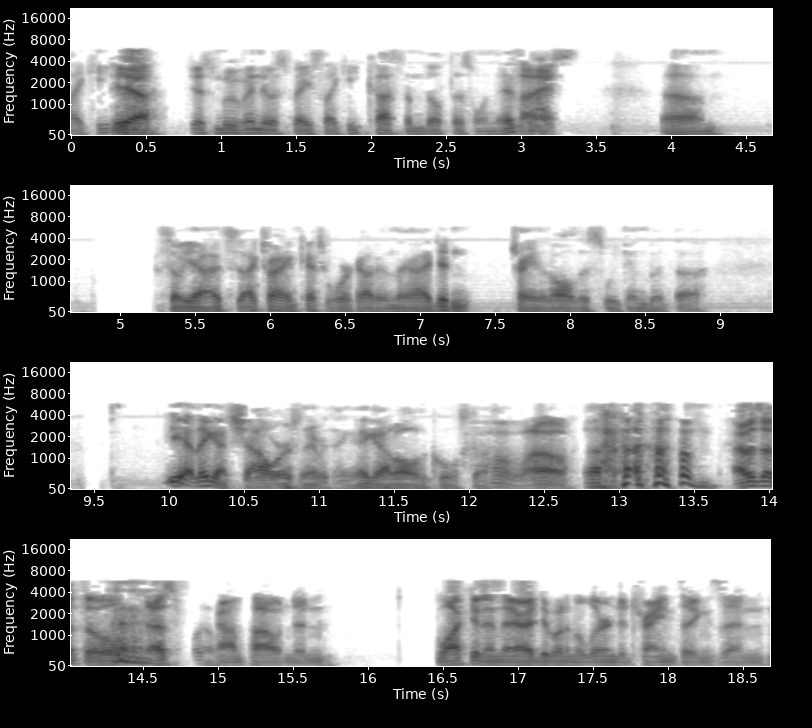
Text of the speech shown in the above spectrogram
Like he didn't Yeah. just move into a space. Like he custom built this one. It's nice. Um, so yeah, it's, I try and catch a workout in there. I didn't train at all this weekend, but, uh, yeah, they got showers and everything. They got all the cool stuff. Oh wow. Um, I was at the old S4 compound and walking in there, I did one of the learn to train things and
